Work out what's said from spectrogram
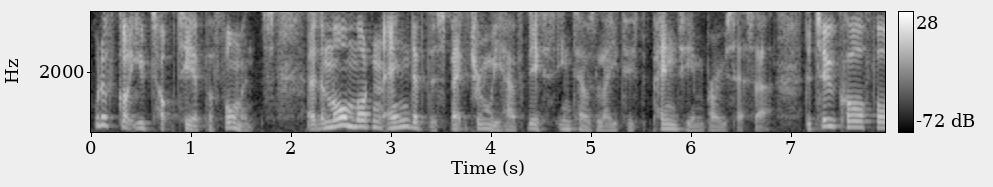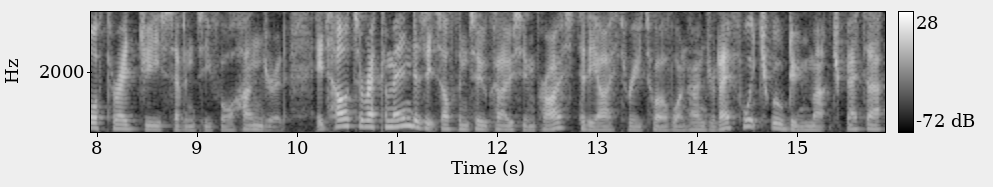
would have got you top tier performance. At the more modern end of the spectrum we have this Intel's latest Pentium processor, the 2 core 4 thread G7400. It's hard to recommend as it's often too close close in price to the i3-12100F, which will do much better,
